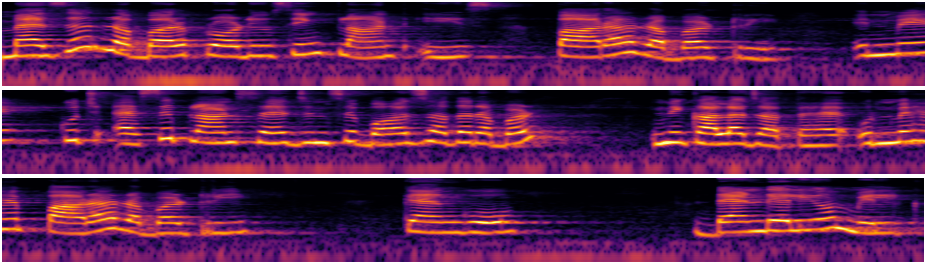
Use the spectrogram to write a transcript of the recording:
Major rubber producing plant is para rubber tree इनमें कुछ ऐसे प्लांट्स हैं जिनसे बहुत ज़्यादा रबर निकाला जाता है। उनमें है para rubber tree Congo dandelion milk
